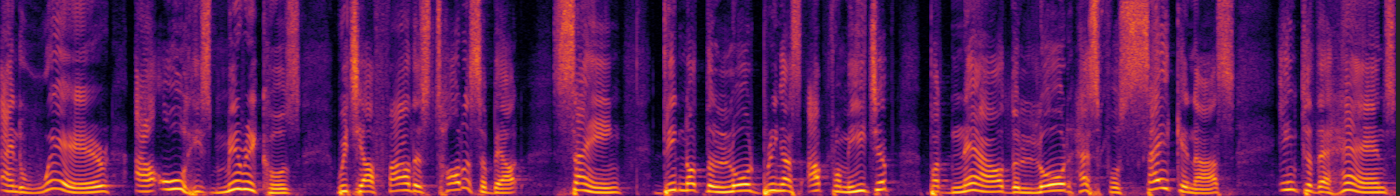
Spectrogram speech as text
And where are all his miracles which our fathers taught us about, saying, Did not the Lord bring us up from Egypt? But now the Lord has forsaken us into the hands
